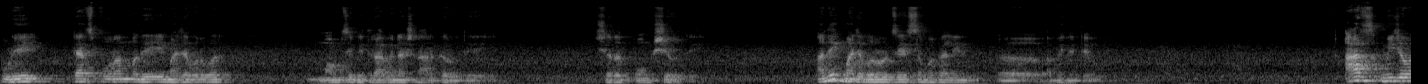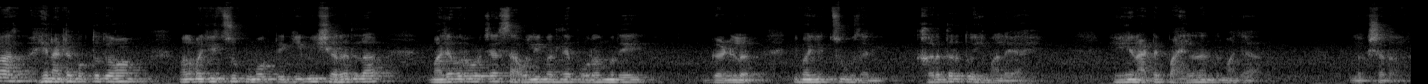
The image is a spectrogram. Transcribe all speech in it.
पुढे त्याच पोरांमध्ये माझ्याबरोबर मामचे मित्र अविनाश नारकर होते शरद पोंक्षे होते. अनेक माझ्याबरोबरचे समकालीन अभिनेते होते. आज मी जेव्हा हे नाटक बघतो तेव्हा मला माझी चूक उमगते की मी शरदला माझ्याबरोबरच्या सावलीमधल्या पोरांमध्ये गणलं ही माझी चूक झाली. खरं तर तो हिमालय आहे. हे हे नाटक पाहिल्यानंतर माझ्या लक्षात आलं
